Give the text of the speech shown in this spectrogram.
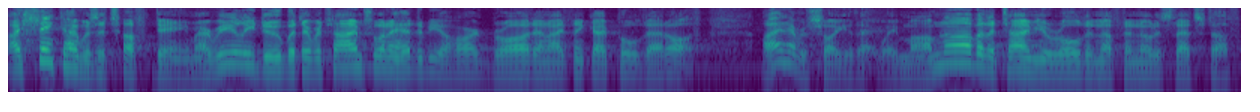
I think I was a tough dame. I really do, but there were times when I had to be a hard broad, and I think I pulled that off. I never saw you that way, Mom. No, by the time you were old enough to notice that stuff,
